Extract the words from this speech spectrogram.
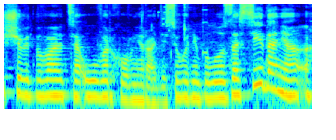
Що відбувається у Верховній Раді? Сьогодні було засідання.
